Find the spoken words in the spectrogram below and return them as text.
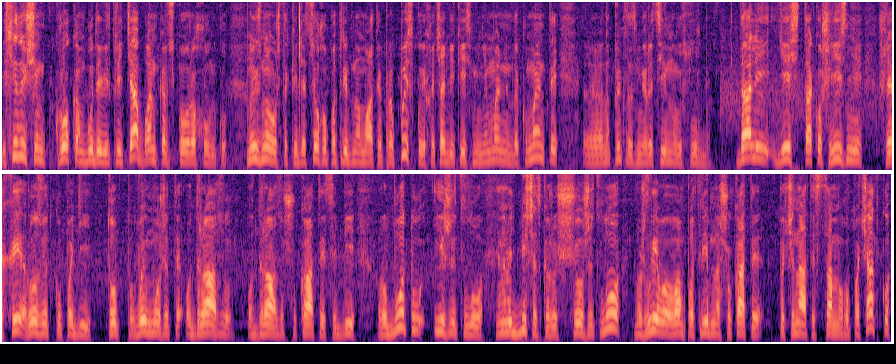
І слідуючим кроком буде відкриття банківського рахунку. Ну і знову ж таки, для цього потрібно мати прописку і хоча б якісь мінімальні документи, е, наприклад, з міграційної служби. Далі є також різні шляхи розвитку подій. Тобто ви можете одразу, одразу шукати собі роботу і житло. Я навіть більше скажу, що житло можливо вам потрібно шукати починати з самого початку,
